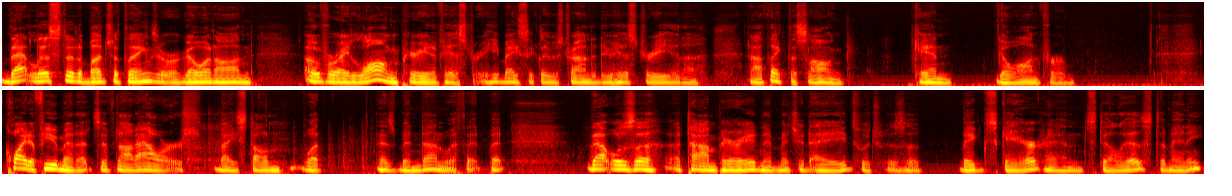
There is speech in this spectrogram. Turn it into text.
that listed a bunch of things that were going on over a long period of history. He basically was trying to do history in a, and I think the song can go on for quite a few minutes, if not hours, based on what has been done with it. But that was a, a time period, and it mentioned AIDS, which was a big scare and still is to many.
